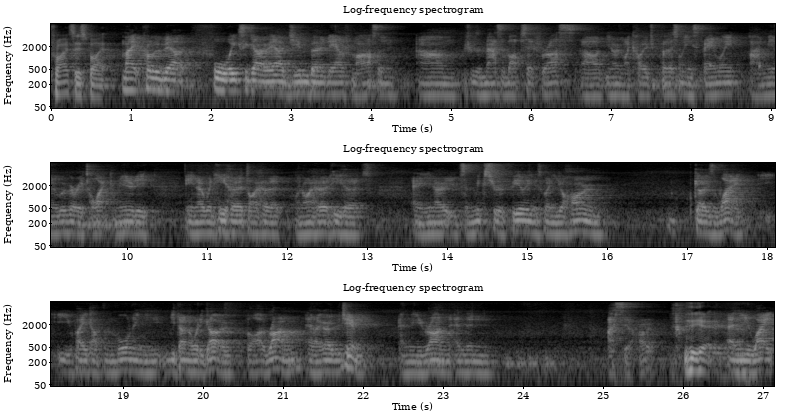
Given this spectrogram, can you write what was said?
prior to this fight? Mate, probably about four weeks ago, our gym burnt down from arson. Um, which was a massive upset for us. Uh, you know, my coach personally, his family. Um, you know, we're a very tight community. You know, when he hurts, I hurt. When I hurt, he hurts. And you know, it's a mixture of feelings when your home goes away you wake up in the morning, you, you don't know where to go. Well, I run and I go to the gym, and then you run, and then I sit at home. yeah. And you wait,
